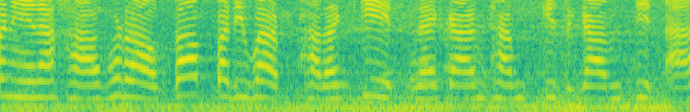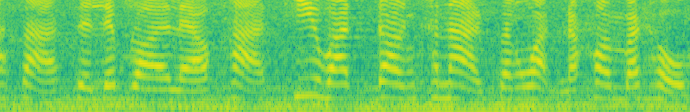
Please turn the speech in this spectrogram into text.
วันนี้นะคะพวกเราก็ปฏิบัติภารกิจในการทำกิจกรรมจิตอาสาเสร็จเรียบร้อยแล้วค่ะ ที่วัดดอนขนากจังหวัดนครปฐม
